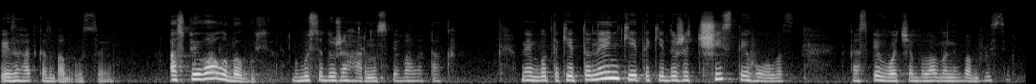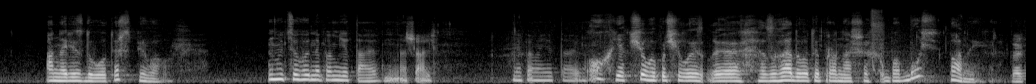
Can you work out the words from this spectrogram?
І згадка з бабусею. А співала бабуся? Бабуся дуже гарно співала так. В неї був такий тоненький, такий дуже чистий голос. Така співоча була в мене бабуся. А на Різдво теж співала? Ну, цього не пам'ятаю, на жаль. Не пам'ятаю. Ох, якщо ми почали е, згадувати про наших бабусь, пане Ігоре, Так.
